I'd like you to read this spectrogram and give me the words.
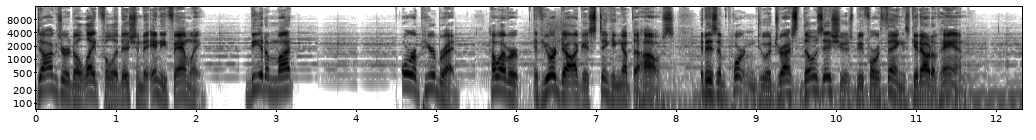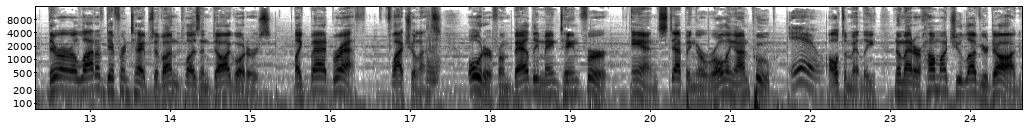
Dogs are a delightful addition to any family, be it a mutt or a purebred. However, if your dog is stinking up the house, it is important to address those issues before things get out of hand. There are a lot of different types of unpleasant dog odors, like bad breath, flatulence, odor from badly maintained fur, and stepping or rolling on poop. Ew. Ultimately, no matter how much you love your dog,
